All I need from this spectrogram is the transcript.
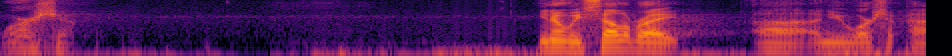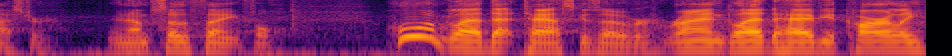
Worship. You know, we celebrate uh, a new worship pastor, and I'm so thankful. Whew, I'm glad that task is over. Ryan, glad to have you. Carly,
